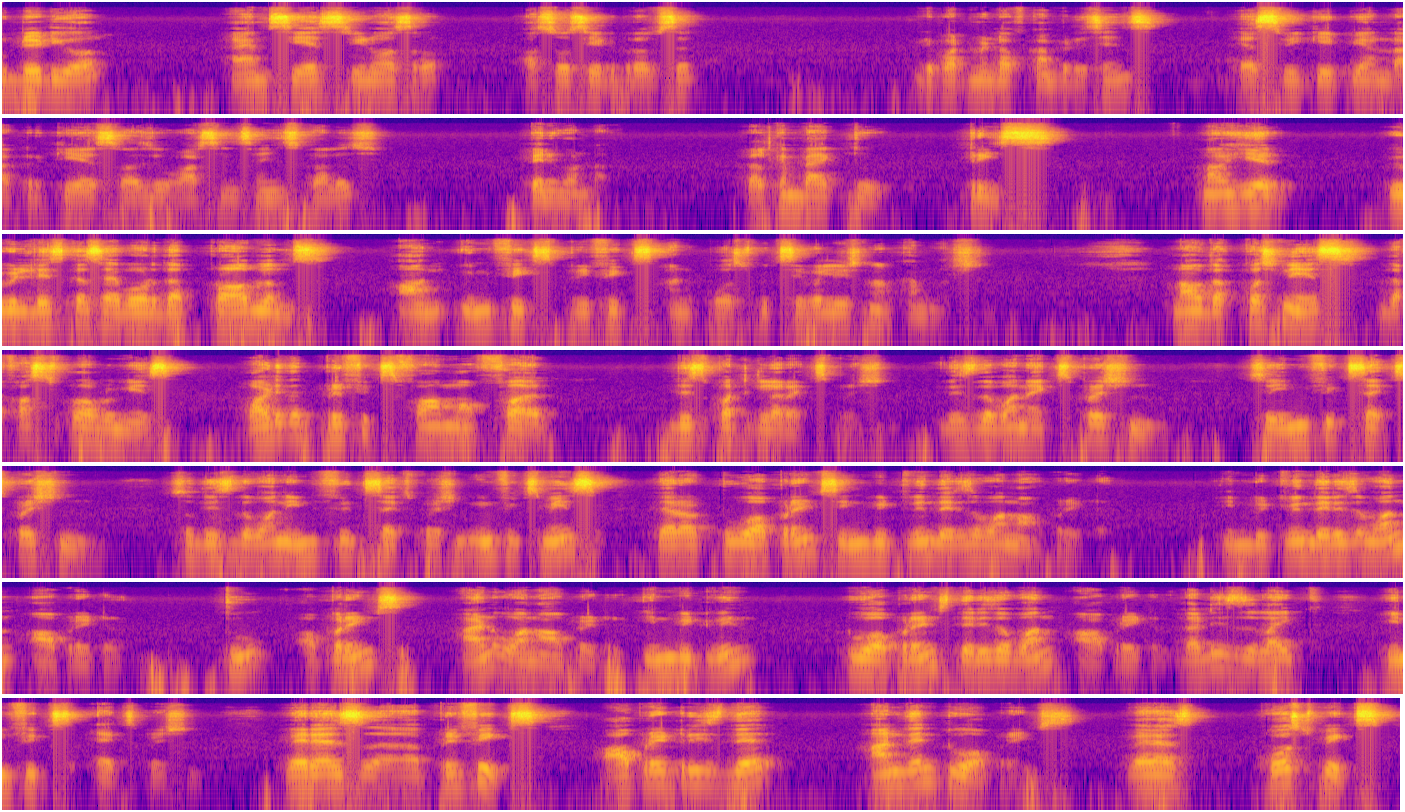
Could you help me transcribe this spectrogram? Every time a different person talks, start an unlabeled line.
Good day to you all. I am CS Srinivasarao, Associate Professor, Department of Computer Science, SVKP and Dr. K.S. Raju Arts and Science College, Penugonda. Welcome back to Trees. Now here we will discuss about the problems on infix, prefix and postfix evaluation or conversion. Now the question is, the first problem is, what is the prefix form of for this particular expression? This is the one expression. So infix expression. So this is the one infix expression. Infix means there are two operands. In between there is a one operator. In between there is a one operator. Two operands and one operator. In between two operands there is a one operator. That is like infix expression. Whereas uh, prefix operator is there and then two operands. Whereas postfix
